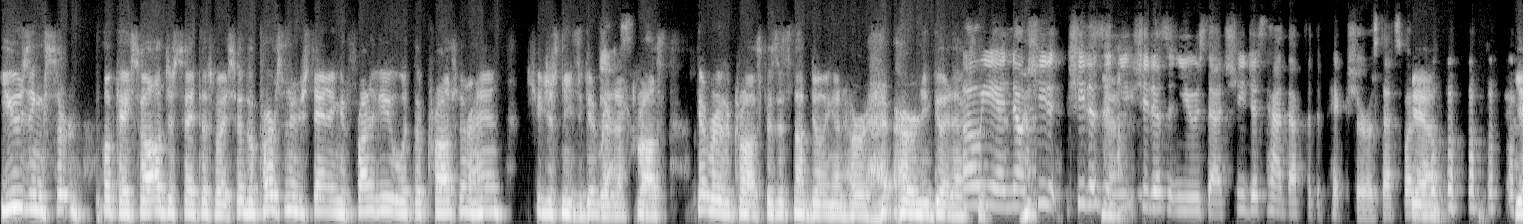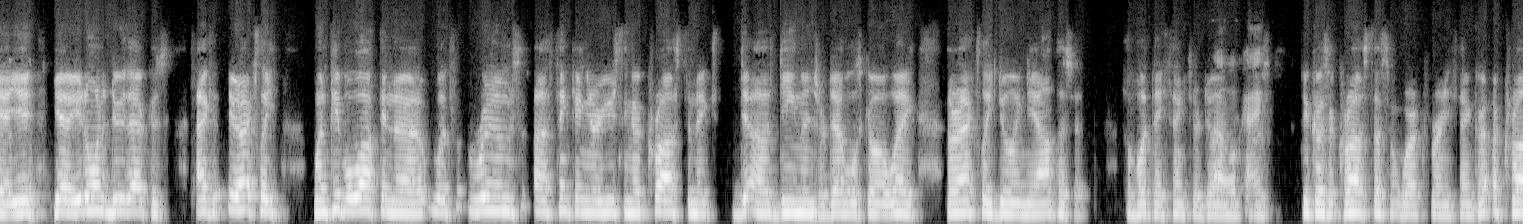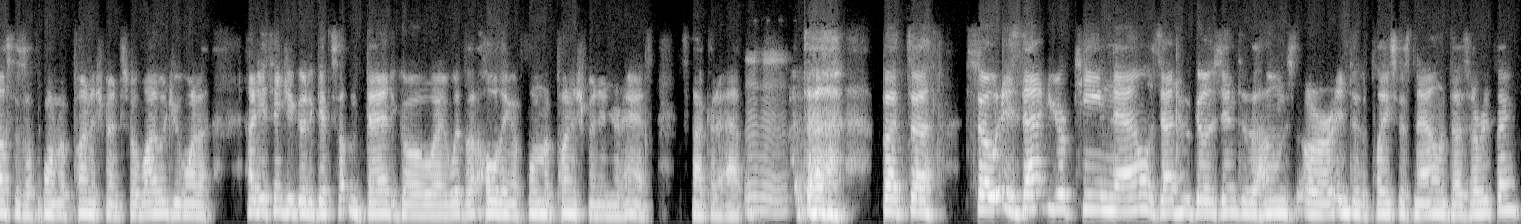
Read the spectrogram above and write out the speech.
using certain okay so i'll just say it this way so the person who's standing in front of you with the cross in her hand she just needs to get rid yes. of that cross get rid of the cross because it's not doing her her any good oh, actually. oh yeah no she she doesn't yeah. she doesn't use that she just had that for the pictures that's what yeah yeah you yeah you don't want to do that because you're actually when people walk in uh, with rooms uh, thinking they're using a cross to make uh, demons or devils go away, they're actually doing the opposite of what they think they're doing. Oh, okay. Because, because a cross doesn't work for anything. A cross is a form of punishment. So why would you want to? How do you think you're going to get something bad to go away with holding a form of punishment in your hands? It's not going to happen. Mm-hmm. But, uh, but uh, so is that your team now? Is that who goes into the homes or into the places now and does everything?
